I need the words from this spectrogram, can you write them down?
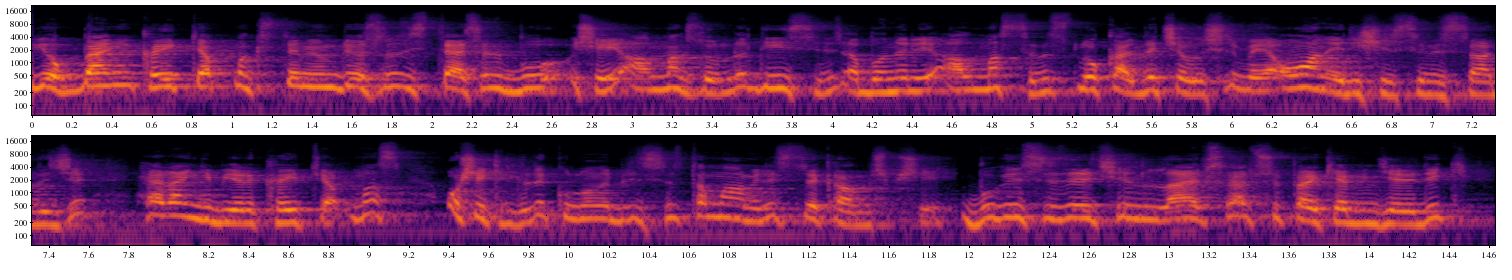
yok ben kayıt yapmak istemiyorum diyorsanız isterseniz bu şeyi almak zorunda değilsiniz. Aboneliği almazsınız. Lokalde çalışır veya o an erişirsiniz sadece. Herhangi bir yere kayıt yapmaz. O şekilde de kullanabilirsiniz. Tamamıyla size kalmış bir şey. Bugün sizler için LiveSell Supercam inceledik.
